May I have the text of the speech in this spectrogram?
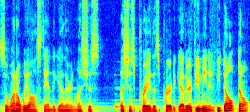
So why don't we all stand together and let's just let's just pray this prayer together if you mean it. If you don't, don't.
